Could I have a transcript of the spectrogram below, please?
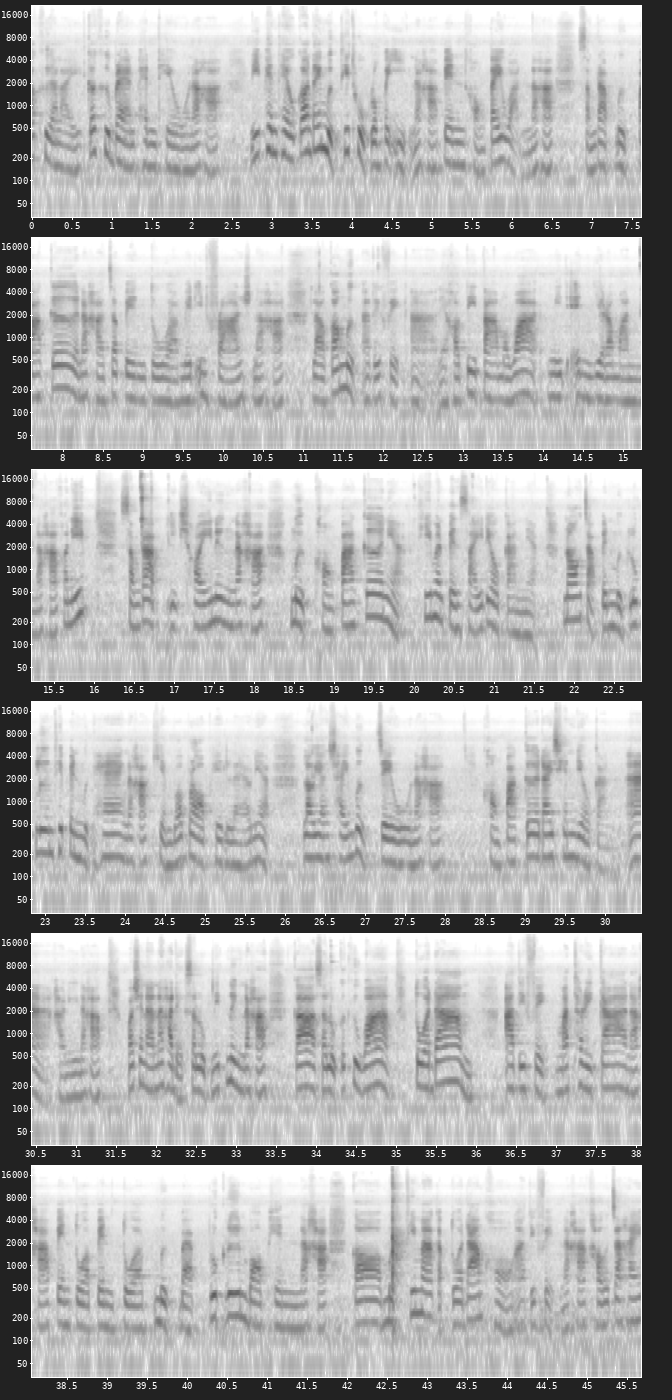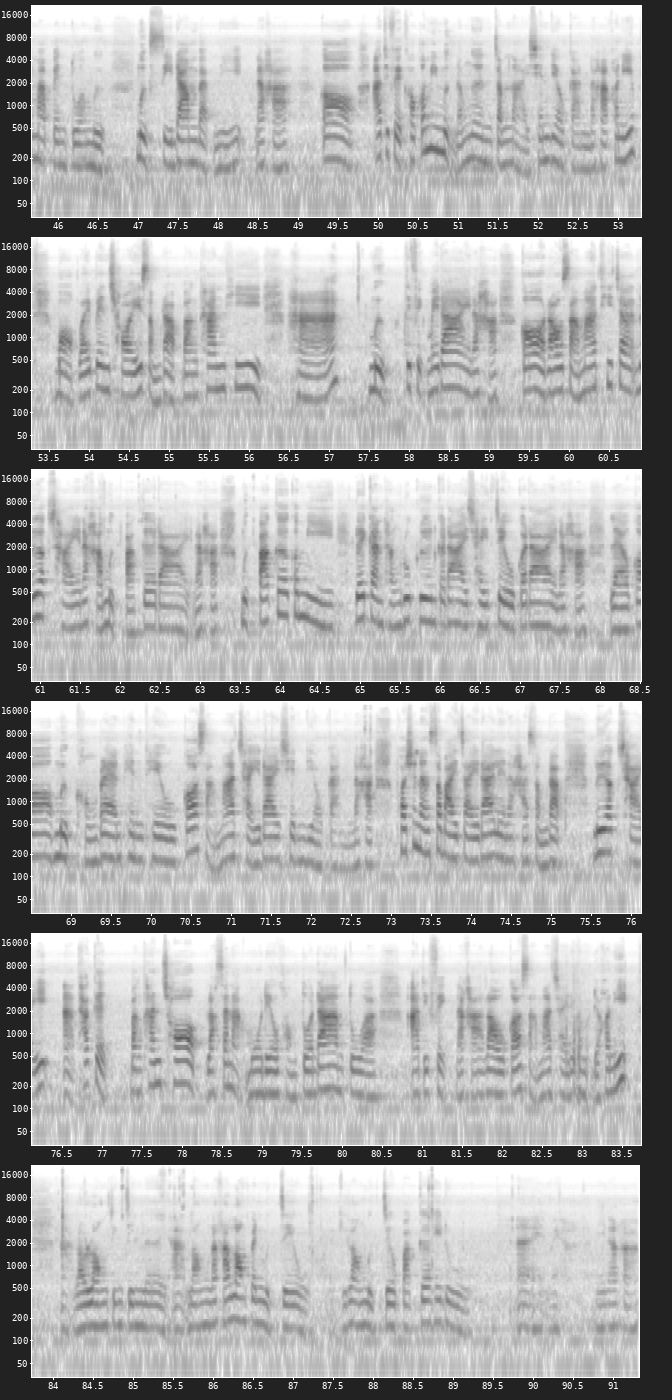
ก็คืออะไรก็คือแบรนด์ Pentel นะคะ นี่ Pentel ก็ได้หมึกที่ถูกลงไปอีกนะคะ เป็นของไต้หวันนะคะสำหรับหมึก Parker นะคะ จะเป็นตัว Made in France นะคะ แล้วก็หมึก Artifact อ่าเนี่ยเขาตีตามมาว่า Made in เยอรมันนะคะ คราวนี้สำหรับอีกช้อยหนึ่งนะคะหมึกของ Parker เนี่ยที่มันเป็นไซส์เดียวกันเนี่ย นอกจากเป็นหมึกลูกลื่นที่เป็นหมึกแห้งนะคะ เขียนว่า Broad Pen แล้วเนี่ย เรายังใช้หมึกเจลนะคะ ของ Parker ได้เช่นเดียวกันอ่าคราวนี้นะคะ เพราะฉะนั้นนะคะเดี๋ยวสรุปนิดนึงนะคะ ก็สรุปก็คือว่าตัวด้าม Artifact m a t e r i c a นะคะ เป็นตัวเป็นตัวหมึกแบบลูกรื่นบอเพนนะคะ ก็หมึกที่มากับตัวด้ามของ Artifact นะคะ เขาจะให้มาเป็นตัวหมึกหมึกสีดำแบบนี้นะคะก็ Artifact เขาก็มีหมึกน้ำเงินจำหน่ายเช่นเดียวกันนะคะ คราวนี้บอกไว้เป็นช้อยสำหรับบางท่านที่หา หมึก Artifact ไม่ได้นะคะ ก็เราสามารถที่จะเลือกใช้นะคะหมึกปาร์เกอร์ได้นะคะหมึกปาร์เกอร์ก็มีด้วยกันทั้งลูกลื่นก็ได้ใช้เจลก็ได้นะคะ แล้วก็หมึกของแบรนด์ Pentel ก็สามารถใช้ได้เช่นเดียวกันนะคะ เพราะฉะนั้นสบายใจได้เลยนะคะสำหรับเลือกใช้อะถ้าเกิดบางท่านชอบลักษณะโมเดลของตัวด้ามตัว Artifact นะคะ เราก็สามารถใช้ได้กันหมดเดี๋ยวคราวนี้เราลองจริง ๆ เลยอลองนะคะ ลองเป็นหมึกเจล กี้ลองหมึกเจลปาร์เกอร์ให้ดู อ่า เห็นไหมคะ นี่นะคะ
